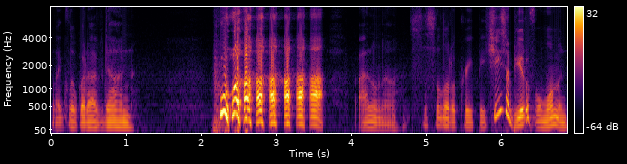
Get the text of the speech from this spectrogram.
Like look what I've done. I don't know. It's just a little creepy. She's a beautiful woman.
